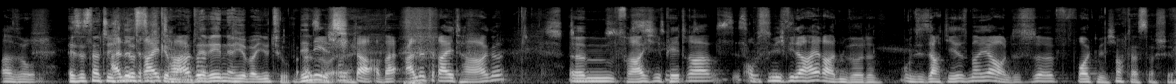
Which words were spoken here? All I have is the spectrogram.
also. Es ist natürlich alle lustig drei gemacht. Tage. Wir reden ja hier über YouTube. Nee, also, nee, schon klar. Aber alle drei Tage ähm, frage ich die Petra, ob sie mich wieder heiraten würde. Und sie sagt jedes Mal ja und das äh, freut mich. Ach, das ist doch schön.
